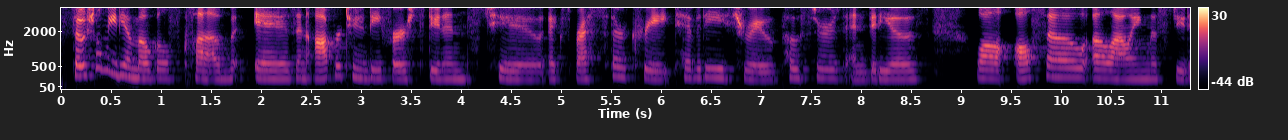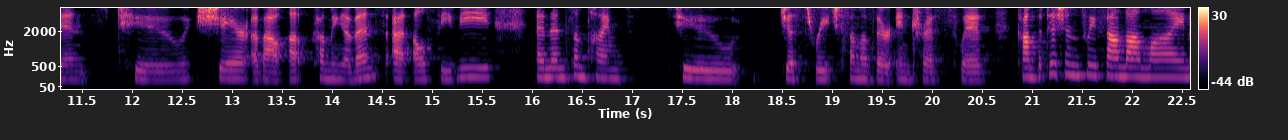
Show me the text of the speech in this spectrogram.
Social Media Moguls Club is an opportunity for students to express their creativity through posters and videos while also allowing the students to share about upcoming events at LCV and then sometimes to just reach some of their interests with competitions we found online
